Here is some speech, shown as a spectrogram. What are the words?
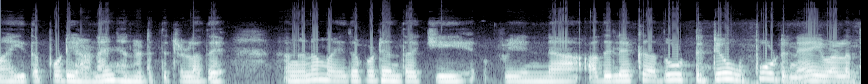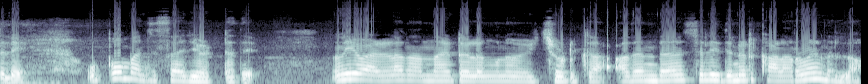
മൈദപ്പൊടിയാണ് ഞാൻ എടുത്തിട്ടുള്ളത്. അങ്ങനെ മൈദപ്പൊടി എന്താക്കി? പിന്നെ അതിലേക്ക് അത് ഇട്ടിട്ട് ഉപ്പ് ഇട്ടിനെ ഈ വെള്ളത്തിൽ ഉപ്പും പഞ്ചസാരയും ഇട്ടത്. ഈ വെള്ളം നന്നായിട്ട് ഇളങ്ങനെ ഒഴിച്ചു കൊടുക്കുക. അതെന്താണെന്ന് വെച്ചാൽ ഇതിനൊരു കളർ വേണമല്ലോ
